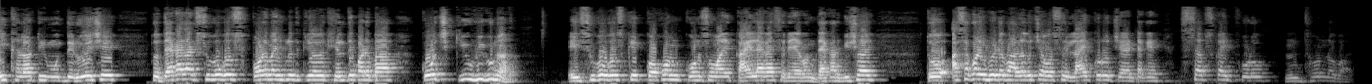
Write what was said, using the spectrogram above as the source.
এই খেলোয়াড়টির মধ্যে রয়েছে। তো দেখা যাক শুভ ঘোষ পরের ম্যাচগুলোতে কীভাবে খেলতে পারে বা কোচ কিউ ভিগুনা এই শুভ ঘোষকে কখন কোন সময় কায় লাগায় সেটা এখন দেখার বিষয়। তো আশা করি ভিডিও ভালো লেগেছে, অবশ্যই লাইক করো চ্যানেলটাকে সাবস্ক্রাইব করো। ধন্যবাদ।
